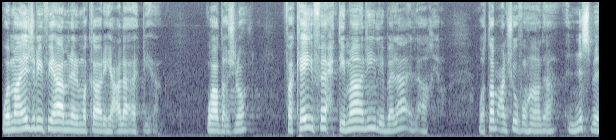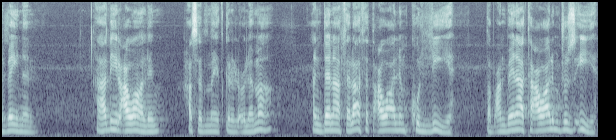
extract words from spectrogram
وما يجري فيها من المكاره على أهلها. واضح شلون؟ فكيف احتمالي لبلاء الآخرة؟ وطبعا شوفوا هذا النسبة بين هذه العوالم حسب ما يذكر العلماء عندنا ثلاثة عوالم كلية. طبعا بيناتها عوالم جزئية.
